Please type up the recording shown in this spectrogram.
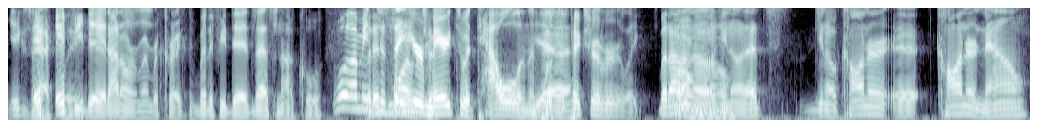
Exactly. If, he did, I don't remember correctly, but if he did, that's not cool. well, I mean, to say you're just- married to a towel and then post a picture of her, like, But I don't oh, know. no. You know, that's you know Conor. Uh, Conor now,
